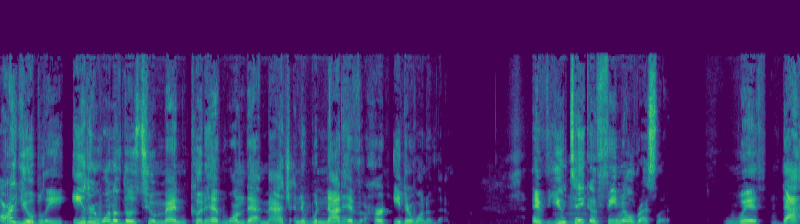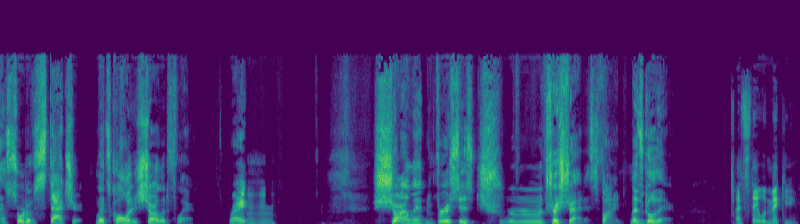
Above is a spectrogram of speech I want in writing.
Arguably, either one of those two men could have won that match and it would not have hurt either one of them. If you Mhm. take a female wrestler with that sort of stature, let's call it Charlotte Flair, right? Mm-hmm. Charlotte versus Tr- Trish Stratus. Fine, let's go there. Let's stay with Mickie.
